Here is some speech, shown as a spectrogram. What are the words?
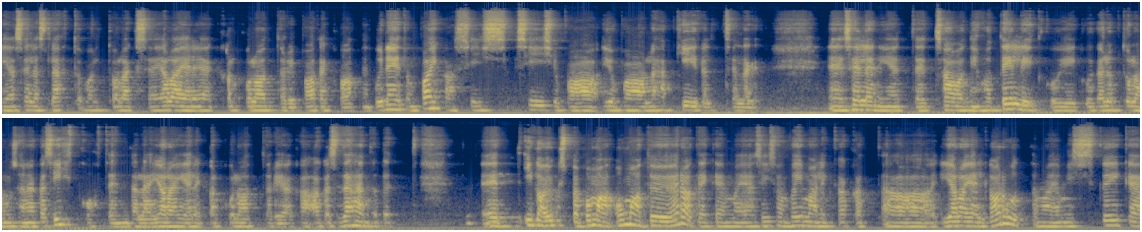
ja sellest lähtuvalt oleks see jalajälje kalkulaator juba adekvaatne. kui need on paigas, siis, siis juba, juba läheb kiirelt selle eh, selleni, et, et saavad nii hotellid kui, kui ka lõpptulemusena ka sihtkoht endale jalajälje kalkulaatori, aga, aga see tähendab, et et igaüks peab oma, oma töö ära tegema ja siis on võimalik hakata jalajälge arvutama ja mis kõige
